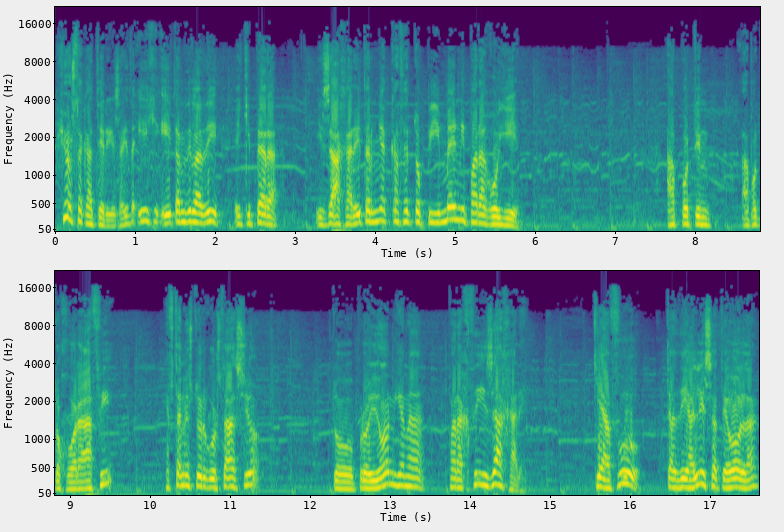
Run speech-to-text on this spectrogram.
Ποιος τα κατήργησε; Ήταν δηλαδή εκεί πέρα Η ζάχαρη ήταν μια καθετοποιημένη παραγωγή. Από, την, από το χωράφι Έφτανε στο εργοστάσιο Το προϊόν για να παραχθεί η ζάχαρη. Και αφού τα διαλύσατε όλα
